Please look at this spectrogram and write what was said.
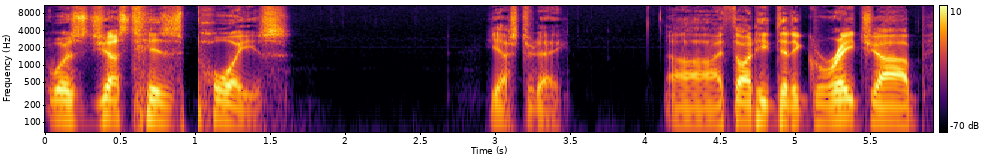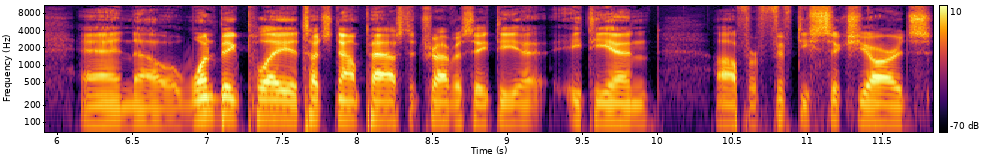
was just his poise yesterday. Uh, I thought he did a great job. And uh, one big play, a touchdown pass to Travis Etienne uh, for 56 yards,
